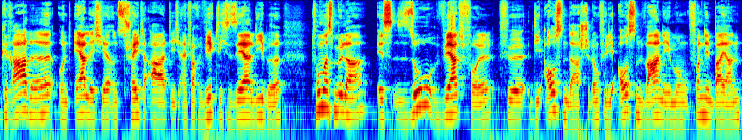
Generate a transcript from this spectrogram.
gerade und ehrliche und straighte Art, die ich einfach wirklich sehr liebe. Thomas Müller ist so wertvoll für die Außendarstellung, für die Außenwahrnehmung von den Bayern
